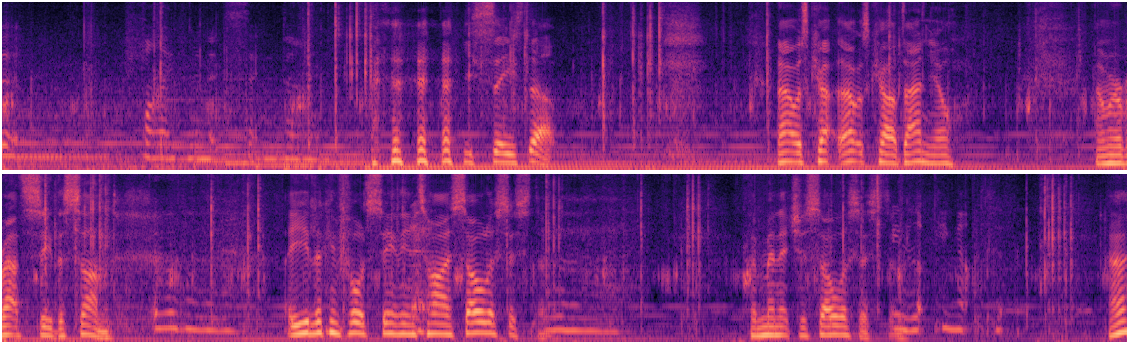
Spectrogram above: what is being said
After five minutes sitting down? you seized up. That was Ca- that was Caherdaniel, and we're about to see the sun. Are you looking forward to seeing the entire solar system? The miniature solar I've system. been looking it. Huh?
